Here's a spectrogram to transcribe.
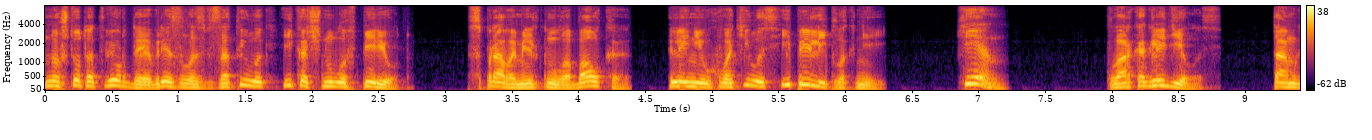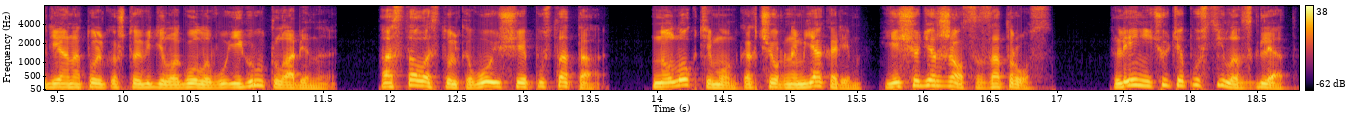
но что-то твердое врезалось в затылок и качнуло вперед. Справа мелькнула балка, Лени ухватилась и прилипла к ней. «Кен!» Кларк огляделась. Там, где она только что видела голову и грудь Лабина, осталась только воющая пустота, но локтем он, как черным якорем, еще держался за трос. Лени чуть опустила взгляд,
